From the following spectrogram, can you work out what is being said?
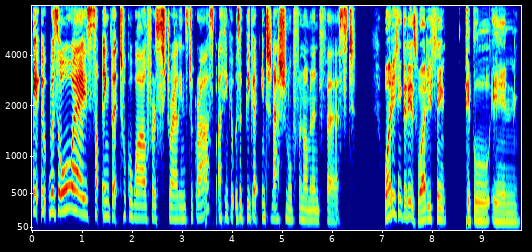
It, it was always something that took a while for Australians to grasp. I think it was a bigger international phenomenon first. Why do you think that is? Why do you think people in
